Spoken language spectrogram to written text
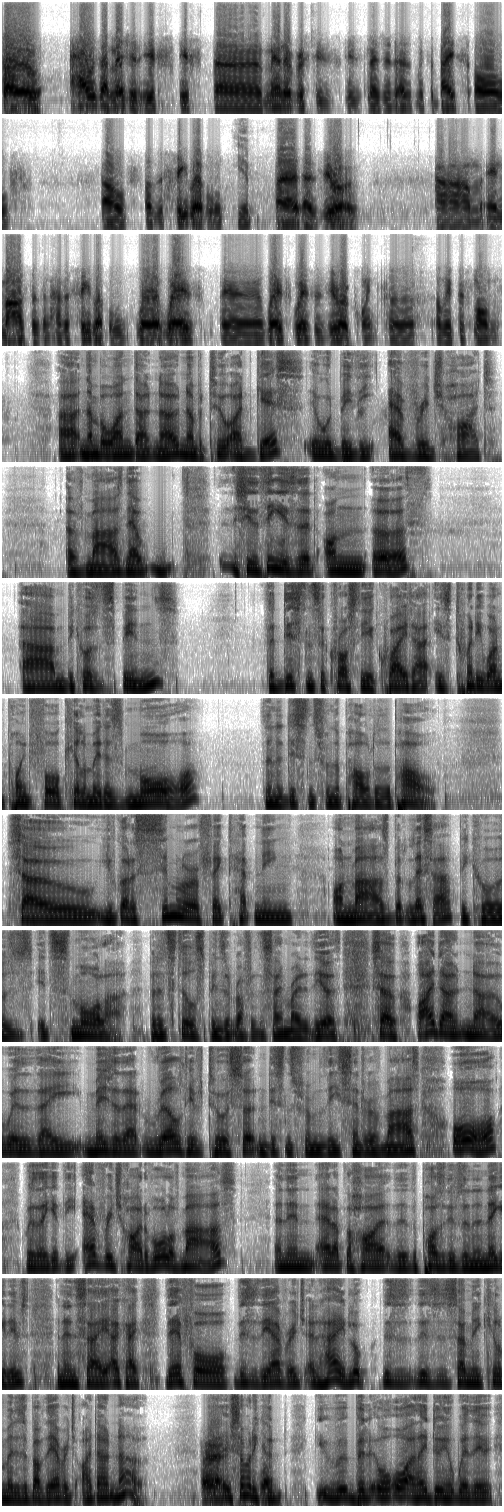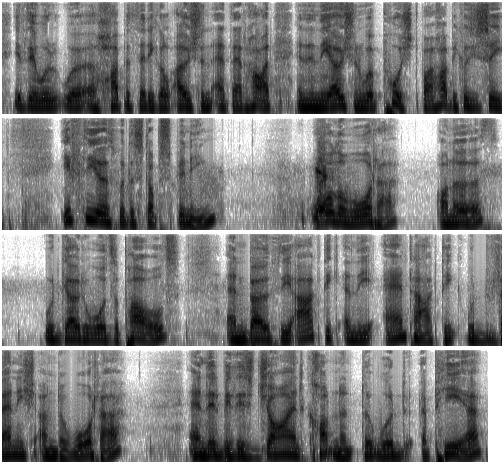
So how is that measured? If if uh, Mount Everest is, is measured as with the base of of, of the sea level, yep, uh, at zero, um, and Mars doesn't have a sea level, where, where's uh, where's where's the zero point for Olympus Mons? Uh, number one, don't know. Number two, I'd guess it would be the average height of Mars. Now, see, the thing is that on Earth, um, because it spins, the distance across the equator is 21.4 kilometres more than the distance from the pole to the pole. So you've got a similar effect happening on Mars, but lesser because it's smaller, but it still spins at roughly the same rate at the Earth. So I don't know whether they measure that relative to a certain distance from the centre of Mars, or whether they get the average height of all of Mars and then add up the high, the, the positives and the negatives, and then say, okay, therefore this is the average, and hey, look, this is this is so many kilometres above the average. I don't know. Uh, if somebody could, but or, or are they doing it where there, if there were, were a hypothetical ocean at that height, and then the ocean were pushed by height? Because you see, if the Earth were to stop spinning, all the water on Earth would go towards the poles, and both the Arctic and the Antarctic would vanish underwater, and there'd be this giant continent that would appear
